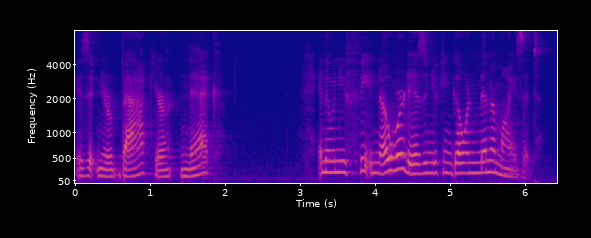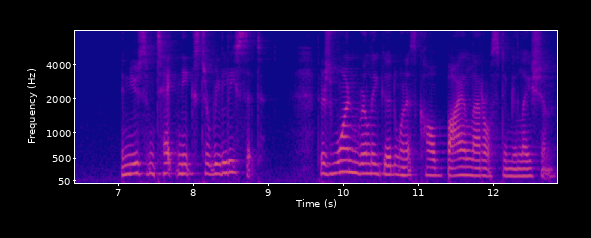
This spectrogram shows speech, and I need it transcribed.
Is it in your back, your neck? And then when you feel, know where it is, and you can go and minimize it and use some techniques to release it. There's one really good one, it's called bilateral stimulation,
